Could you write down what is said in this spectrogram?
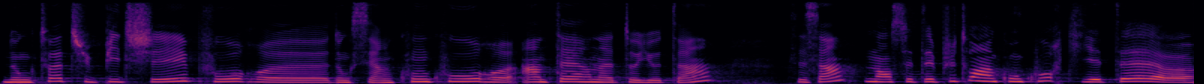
Donc toi, tu pitchais pour... euh, donc c'est un concours interne à Toyota, c'est ça? Non, c'était plutôt un concours qui était euh,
